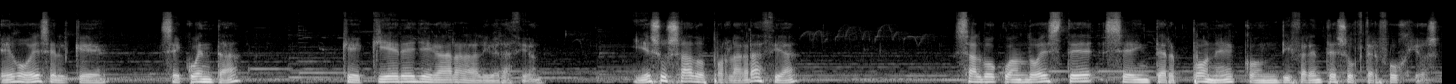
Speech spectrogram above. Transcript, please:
ego es el que se cuenta que quiere llegar a la liberación. Y es usado por la gracia, salvo cuando éste se interpone con diferentes subterfugios,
